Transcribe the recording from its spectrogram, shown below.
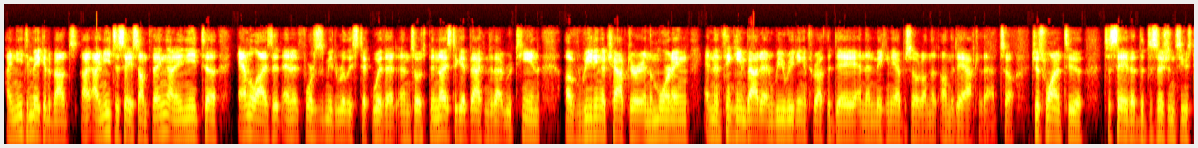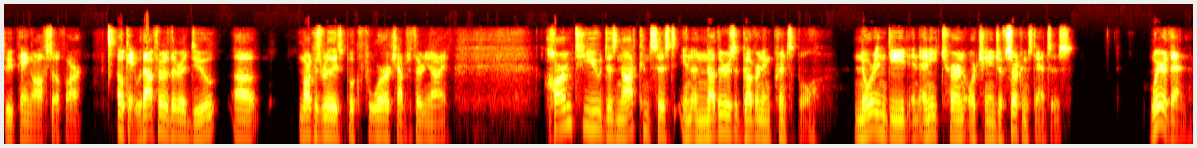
I need to make it about, I, I, need to say something, I need to analyze it, and it forces me to really stick with it. And so it's been nice to get back into that routine of reading a chapter in the morning and then thinking about it and rereading it throughout the day and then making the episode on the on the day after that. So just wanted to to say that the decision seems to be paying off so far. Okay, without further ado, uh, Marcus Aurelius, book four, chapter 39. Harm to you does not consist in another's governing principle nor indeed in any turn or change of circumstances. Where then?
